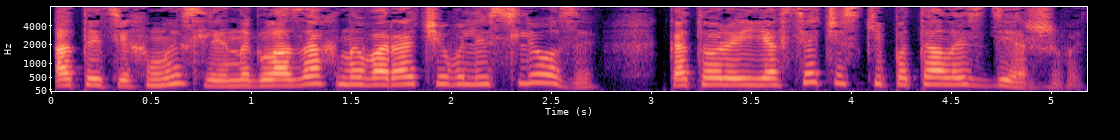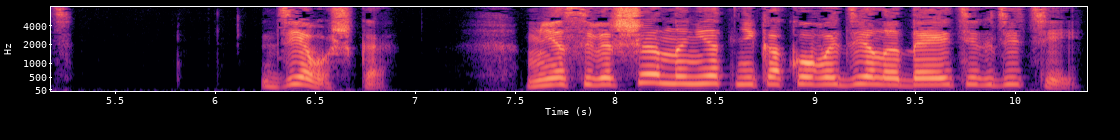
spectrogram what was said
От этих мыслей на глазах наворачивались слезы, которые я всячески пыталась сдерживать. «Девушка, мне совершенно нет никакого дела до этих детей,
